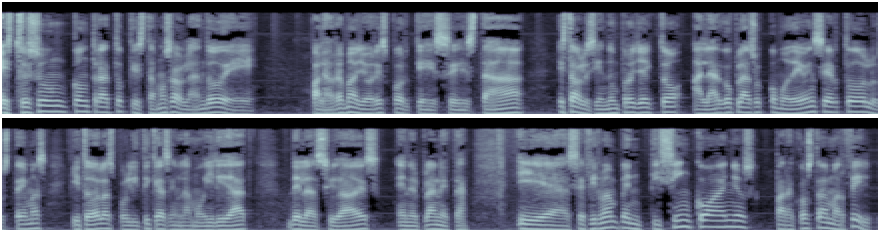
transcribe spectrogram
Esto es un contrato que estamos hablando de palabras mayores porque se está estableciendo un proyecto a largo plazo como deben ser todos los temas y todas las políticas en la movilidad de las ciudades en el planeta y eh, se firman 25 años para Costa de Marfil.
